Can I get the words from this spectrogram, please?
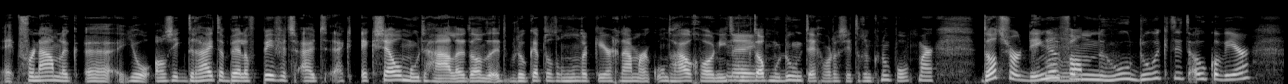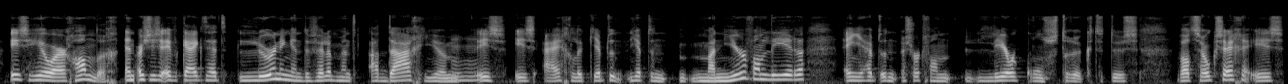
Eh, voornamelijk, eh, joh, als ik draaitabellen of pivots uit Ex- Excel moet halen, dan, ik bedoel, ik heb dat al honderd keer gedaan, maar ik onthoud gewoon niet hoe ik dat moet doen. Tegenwoordig zit er een knop op. Maar dat soort dingen Mhm. van hoe doe ik dit ook alweer, is heel erg handig. En als je eens even kijkt, het learning and development adagium Mhm. is, is eigenlijk, je hebt, een, je hebt een manier van leren en je hebt een, een soort van leerconstruct. Dus wat ze ook zeggen is,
